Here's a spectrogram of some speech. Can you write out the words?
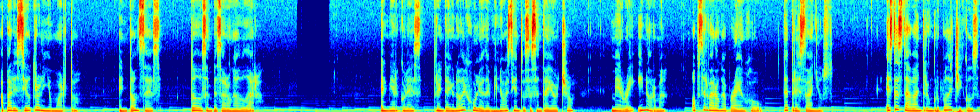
apareció otro niño muerto. Entonces, todos empezaron a dudar. El miércoles 31 de julio de 1968, Mary y Norma observaron a Brian Howe, de tres años. Este estaba entre un grupo de chicos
